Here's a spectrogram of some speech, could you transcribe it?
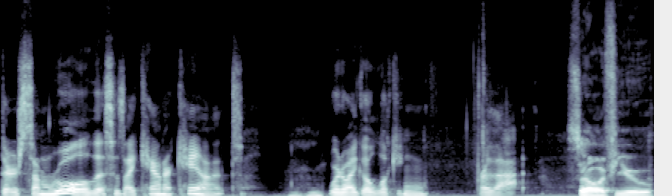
there's some rule that says I can or can't. Where do I go looking for that? So if you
